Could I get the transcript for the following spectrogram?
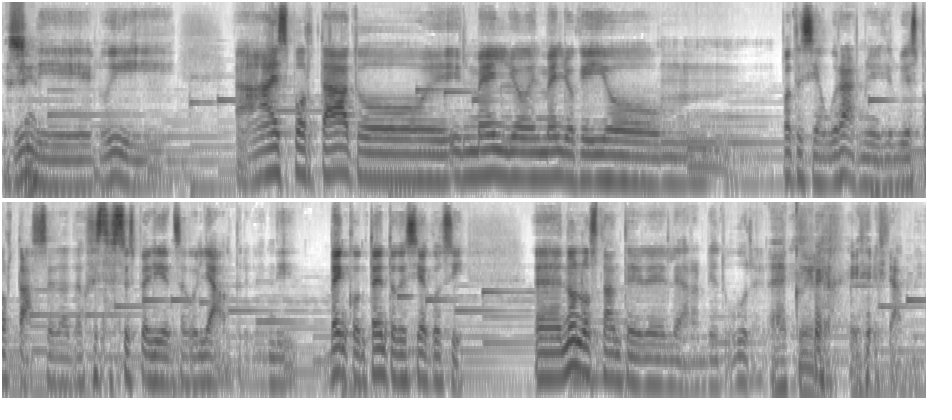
e Sì. quindi lui ha esportato il meglio, il meglio che io mh, potessi augurarmi che lui esportasse da, da questa sua esperienza con gli altri, quindi ben contento che sia così. Eh, nonostante le, le arrabbiature, Eh, inevitabili.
